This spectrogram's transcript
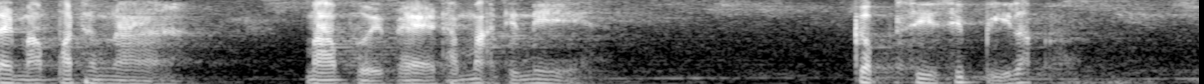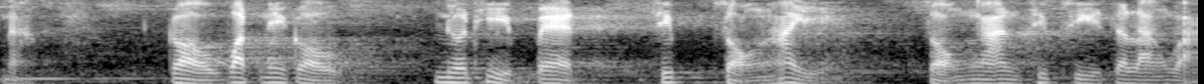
ได้มาพัฒนา มาเผยแผ่ธรรมะที่นี่ เกือบสี่สิบปีแล้วนะก็วัดนี้ก็เนื้อที่แปดสิบสองให้สองงานสิบสี่ตารางวา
